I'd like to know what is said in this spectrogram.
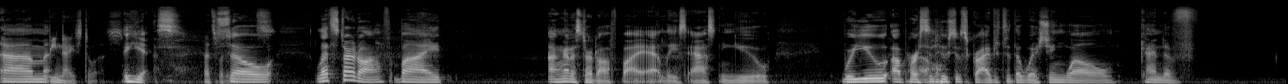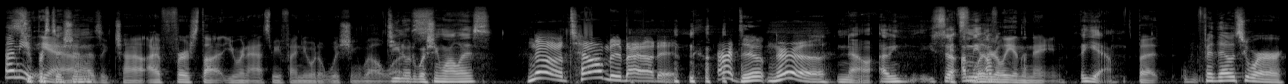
Um, Be nice to us. Yes. That's what it so. let's start off by. I'm going to start off by at least asking you: Were you a person Oh. who subscribed to the wishing well kind of? I mean, superstition. Yeah, as a child, I first thought you were gonna ask me if I knew what a wishing well was. Do you know what a wishing well is? No, tell me about it. I don't know. No, I mean, so It's I mean, literally in the name. yeah, But for those who are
